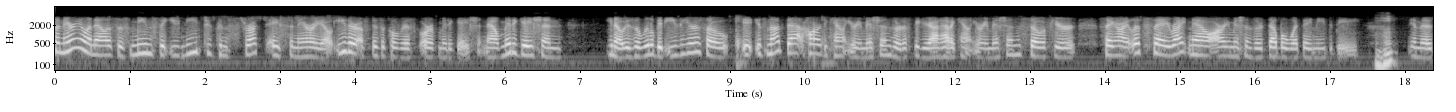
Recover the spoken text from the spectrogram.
scenario analysis means that you need to construct a scenario, either of physical risk or of mitigation. Now, mitigation, you know, is a little bit easier. So it, it's not that hard to count your emissions or to figure out how to count your emissions. So if you're saying, all right, let's say right now our emissions are double what they need to be in the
